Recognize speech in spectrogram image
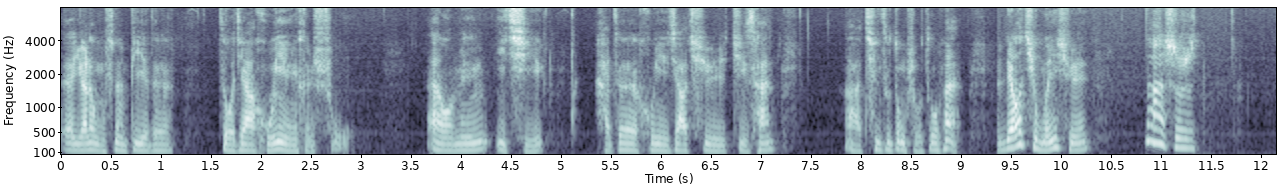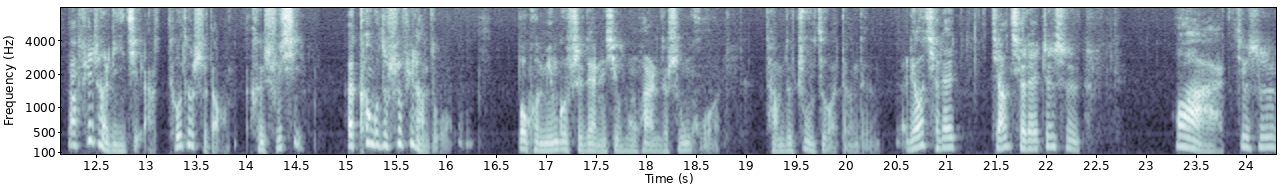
呃，原来我们复旦毕业的作家红岩也很熟，啊，我们一起还在红岩家去聚餐，啊，亲自动手做饭，聊起文学，那是啊非常理解啊，头头是道，很熟悉，啊，看过的书非常多，包括民国时代那些文化人的生活，他们的著作等等，聊起来讲起来真是，哇，就是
